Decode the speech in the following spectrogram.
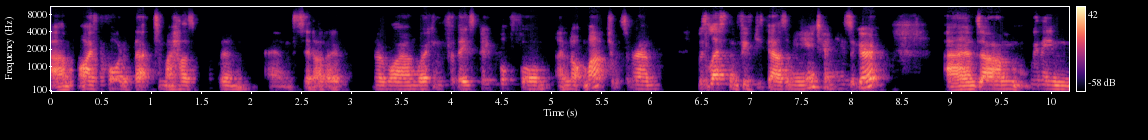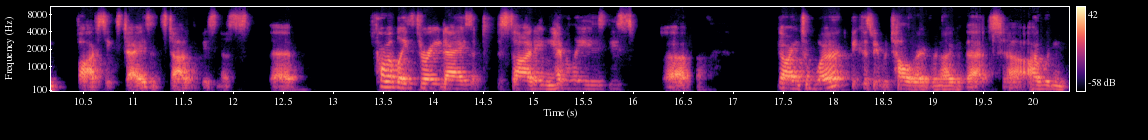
Um, I forwarded that to my husband and said, I don't know why I'm working for these people for and not much. It was around it was less than fifty thousand a year ten years ago. And um, within five, six days, it started the business. Uh, probably three days of deciding heavily is this uh, going to work because we were told over and over that uh, I wouldn't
